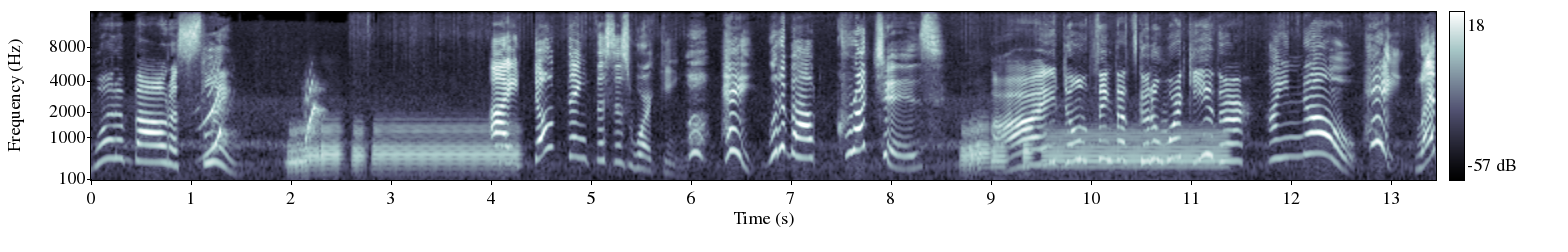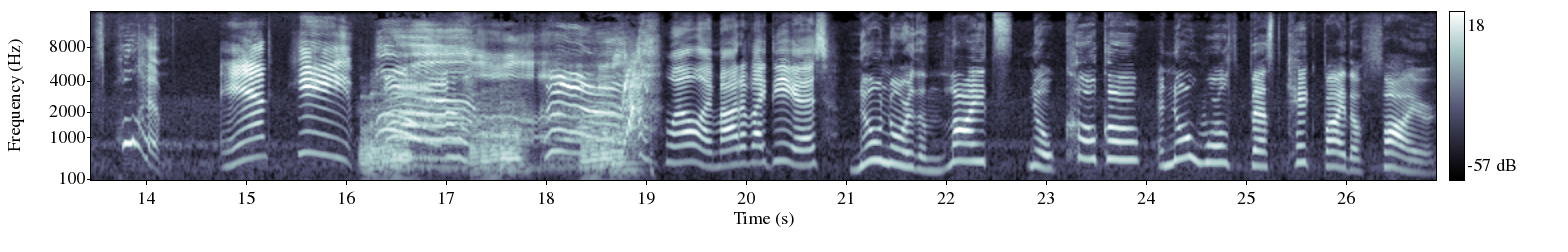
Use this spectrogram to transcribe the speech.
what about a sling? I don't think this is working. hey, what about crutches? I don't think that's gonna work either. I know. Hey, let's pull him. And heave. I'm out of ideas. No northern lights, no cocoa, and no world's best cake by the fire.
